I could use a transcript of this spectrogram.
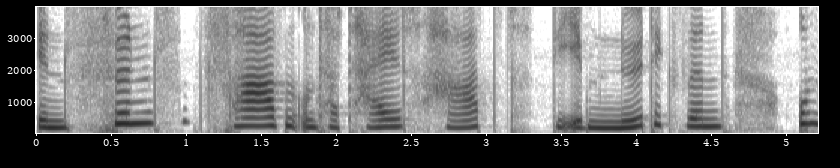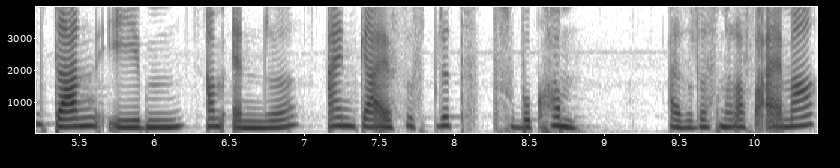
in fünf Phasen unterteilt hat, die eben nötig sind, um dann eben am Ende einen Geistesblitz zu bekommen. Also, dass man auf einmal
